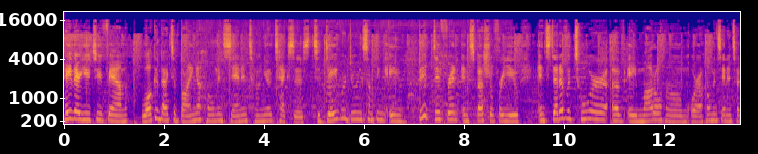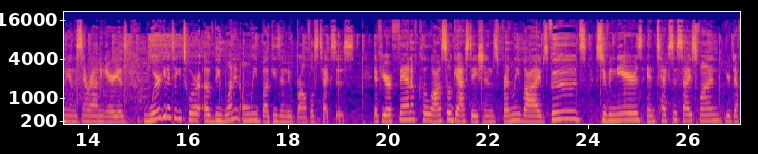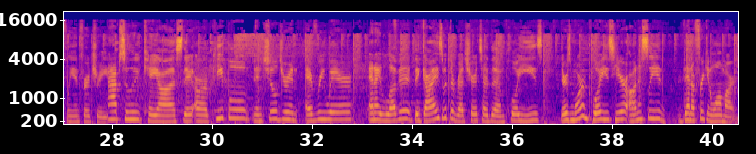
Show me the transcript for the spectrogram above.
Hey there, YouTube fam. Welcome back to Buying a Home in San Antonio, Texas. Today we're doing something a bit different and special for you. Instead of a tour of a model home or a home in San Antonio and the surrounding areas, we're going to take a tour of the one and only Buc-ee's in New Braunfels, Texas. If you're a fan of colossal gas stations, friendly vibes, foods, souvenirs, and Texas size fun, you're definitely in for a treat. Absolute chaos. There are people and children everywhere, and I love it. The guys with the red shirts are the employees. There's more employees here, honestly, than a freaking Walmart.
